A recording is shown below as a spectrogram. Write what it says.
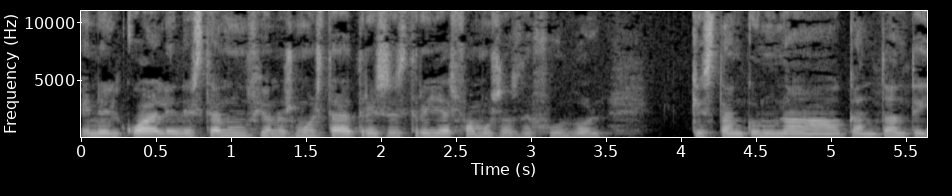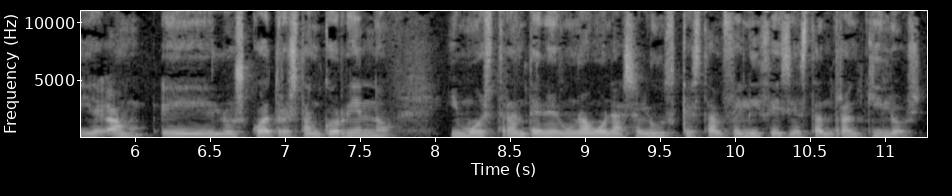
en el cual en este anuncio nos muestra a tres estrellas famosas de fútbol que están con una cantante y eh, los cuatro están corriendo y muestran tener una buena salud, que están felices y están tranquilos.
